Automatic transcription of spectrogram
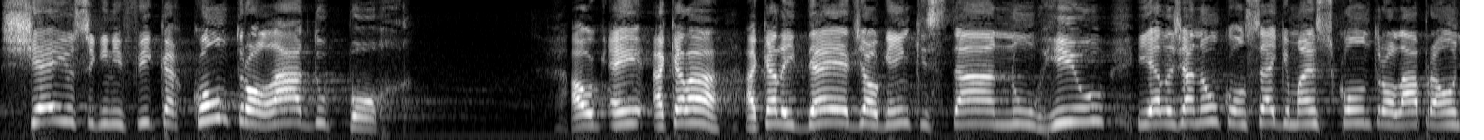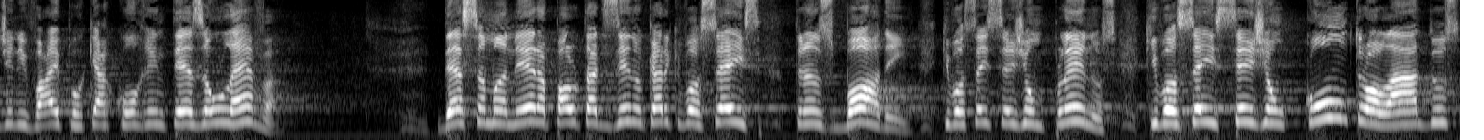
cheio significa controlado por. É aquela, aquela ideia de alguém que está num rio e ela já não consegue mais controlar para onde ele vai porque a correnteza o leva. Dessa maneira, Paulo está dizendo: Eu quero que vocês transbordem, que vocês sejam plenos, que vocês sejam controlados,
